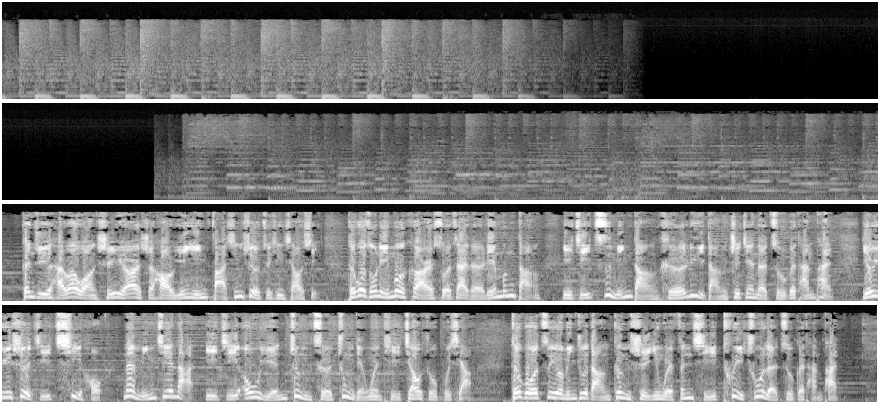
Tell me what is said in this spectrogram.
根据海外网十一月二十号援引法新社最新消息，德国总理默克尔所在的联盟党以及自民党和绿党之间的阻隔谈判，由于涉及气候、难民接纳以及欧元政策重点问题焦灼不下，德国自由民主党更是因为分歧退出了阻隔谈判。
